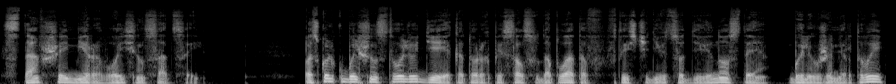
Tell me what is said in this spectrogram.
ставшие мировой сенсацией. Поскольку большинство людей, о которых писал Судоплатов в 1990-е, были уже мертвы,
